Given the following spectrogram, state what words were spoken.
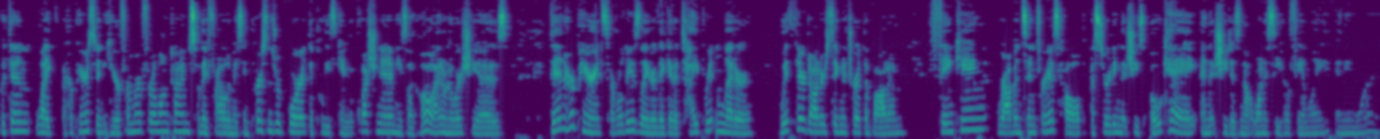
But then, like, her parents didn't hear from her for a long time, so they filed a missing persons report. The police came to question him. He's like, Oh, I don't know where she is. Then her parents, several days later, they get a typewritten letter with their daughter's signature at the bottom, thanking Robinson for his help, asserting that she's okay and that she does not want to see her family anymore.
